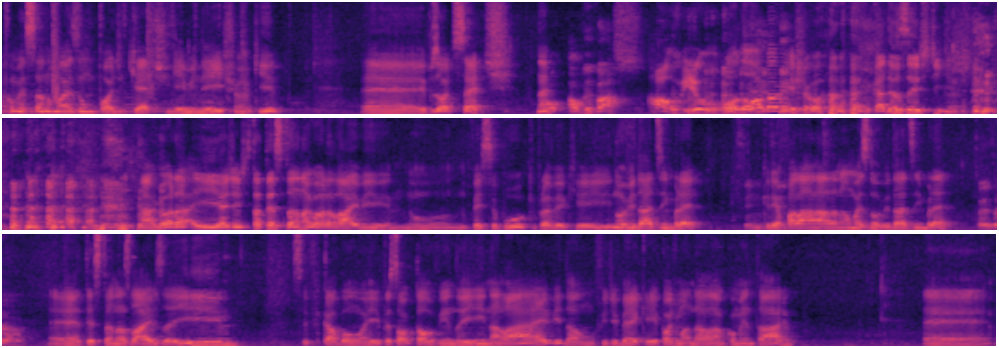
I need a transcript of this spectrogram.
Começando mais um podcast Game Nation aqui. É, episódio 7, né? Ao, ao vivaço. Ao vivo! Ô louco, bicho! Cadê o cestinha? agora, e a gente tá testando agora live no, no Facebook pra ver que aí, novidades em breve. Sim. Não queria sim. falar nada não, mas novidades em breve. Pois é. É, testando as lives aí. Se ficar bom aí, o pessoal que tá ouvindo aí na live, dá um feedback aí, pode mandar lá um comentário. É,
